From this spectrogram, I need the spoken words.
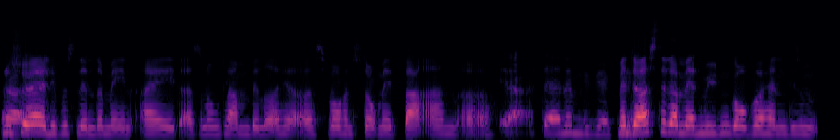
Nu Ja. søger jeg lige på Slenderman. Ej, der er sådan nogle klamme billeder her også, hvor han står med et barn. Og... Ja, det er nemlig virkelig. Men det er også det der med, at myten går på, at han ligesom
